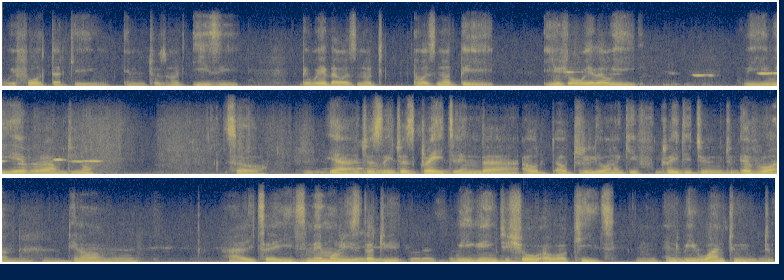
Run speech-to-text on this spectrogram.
we fought that game and it was not easy. The weather was not was not the usual weather we we we have around, you know. So yeah, it was it was great, and uh, I would I would really want to give credit to to everyone, you know. Uh, it's a, it's memories that we we're going to show our kids and we want to to,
